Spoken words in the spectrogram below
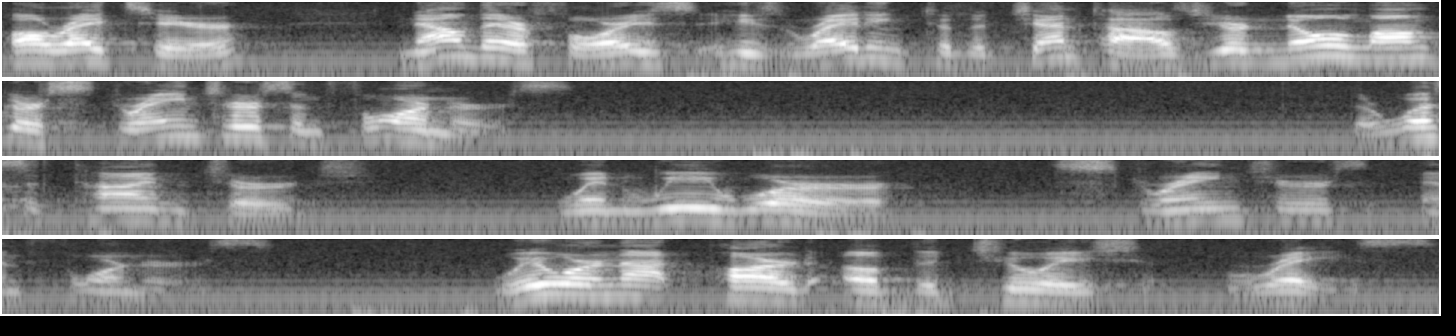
Paul writes here, Now therefore, he's, he's writing to the Gentiles, you're no longer strangers and foreigners. There was a time, church, when we were strangers and foreigners. We were not part of the Jewish race.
